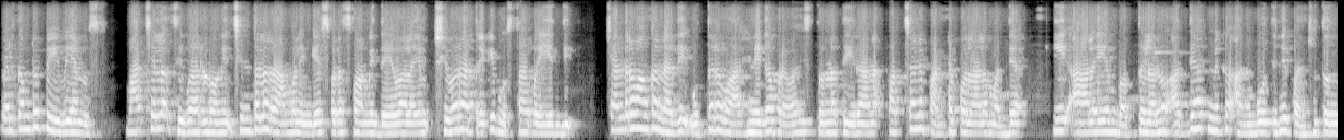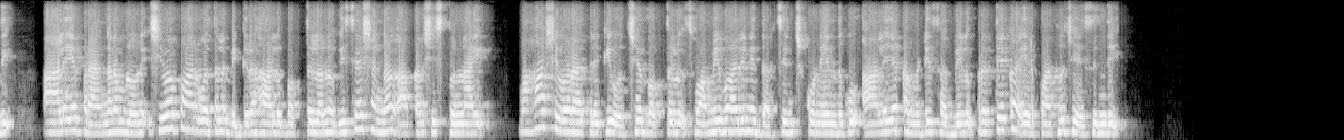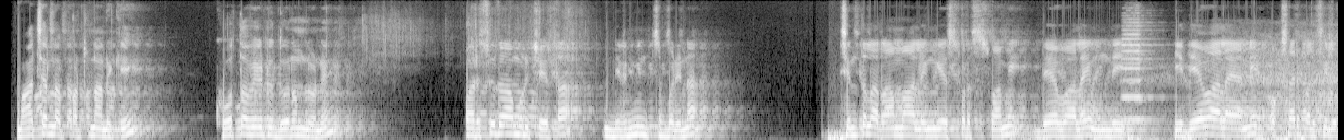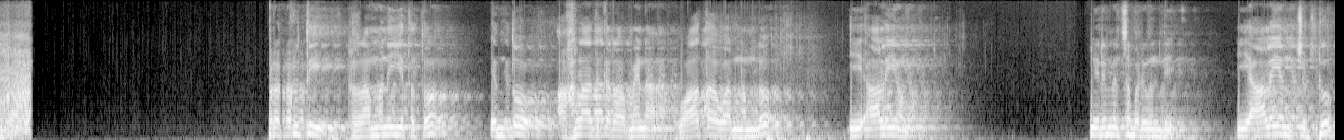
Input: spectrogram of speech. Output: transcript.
Welcome to PVN news. Macherla శివారులోని చింతల రామలింగేశ్వర స్వామి దేవాలయం శివరాత్రికి ముస్తాబయ్యింది. చంద్రవంక నది ఉత్తర వాహినిగా ప్రవహిస్తున్న తీరాన పచ్చని పంట పొలాల మధ్య ఈ ఆలయం భక్తులను ఆధ్యాత్మిక అనుభూతిని పంచుతుంది. ఆలయ ప్రాంగణంలోని శివపార్వతుల విగ్రహాలు భక్తులను విశేషంగా ఆకర్షిస్తున్నాయి. మహాశివరాత్రికి వచ్చే భక్తులు స్వామివారిని దర్శించుకునేందుకు ఆలయ కమిటీ సభ్యులు ప్రత్యేక ఏర్పాట్లు చేసింది. మాచర్ల పట్టణానికి కోతవేటు దూరంలోనే పరశురాముడి చేత నిర్మించబడిన చింతల రామలింగేశ్వర స్వామి దేవాలయం ఉంది. ఈ దేవాలయాన్ని ఒకసారి పరిశీలిద్దాం. ప్రకృతి రమణీయతతో ఎంతో ఆహ్లాదకరమైన వాతావరణంలో ఈ ఆలయం నిర్మించబడి ఉంది. ఈ ఆలయం చుట్టూ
